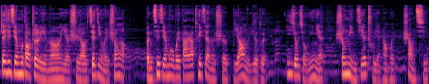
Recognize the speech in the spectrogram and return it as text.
这期节目到这里呢，也是要接近尾声了。本期节目为大家推荐的是 Beyond 乐队一九九一年生命接触演唱会上期。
